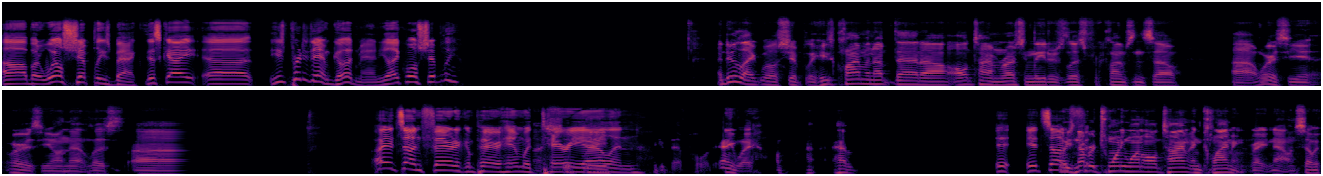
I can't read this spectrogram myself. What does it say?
Uh, but Will Shipley's back. This guy, uh, he's pretty damn good, man. You like Will Shipley? I do like Will Shipley. He's climbing up that uh, all-time rushing leaders list for Clemson. So, uh, where is he? Where is he on that list? Uh, it's unfair to compare him with Uh, Terry Shipley- Allen. at that pull. Anyway, I'll have It, it's oh, he's number 21 all time and climbing right now. So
